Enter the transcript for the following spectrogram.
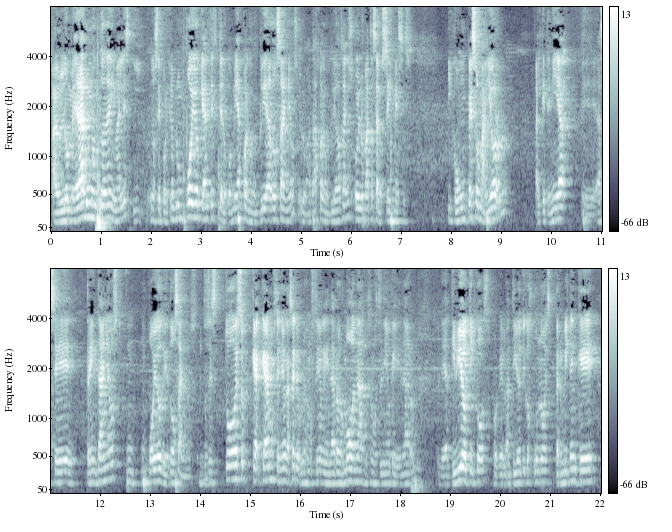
aglomerar un montón de animales y, no sé, por ejemplo, un pollo que antes te lo comías cuando cumplía dos años, lo matabas cuando cumplía dos años, hoy lo matas a los seis meses. Y con un peso mayor al que tenía eh, hace 30 años, un, un pollo de dos años. Entonces, todo eso que, que hemos tenido que hacer, los hemos tenido que llenar de hormonas, los hemos tenido que llenar de antibióticos, porque los antibióticos, uno, es, permiten que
